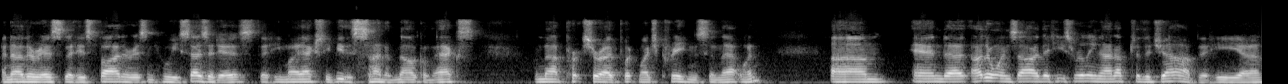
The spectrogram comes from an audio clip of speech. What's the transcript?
Another is that his father isn't who he says it is, that he might actually be the son of Malcolm X. I'm not per- sure I put much credence in that one. Um, and uh, other ones are that he's really not up to the job, that he uh,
